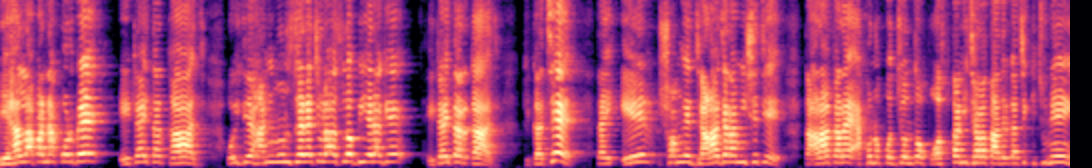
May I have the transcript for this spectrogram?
বেহাল্লাপানা করবে, এটাই তার কাজ। ওই যে হানিমুন সেরে চলে আসলো বিয়ের আগে, এটাই তার কাজ, ঠিক আছে? তাই এর সঙ্গে যারা যারা মিশেছে, তারা তারা এখনও পর্যন্ত পস্তানি ছাড়া তাদের কাছে কিছু নেই,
